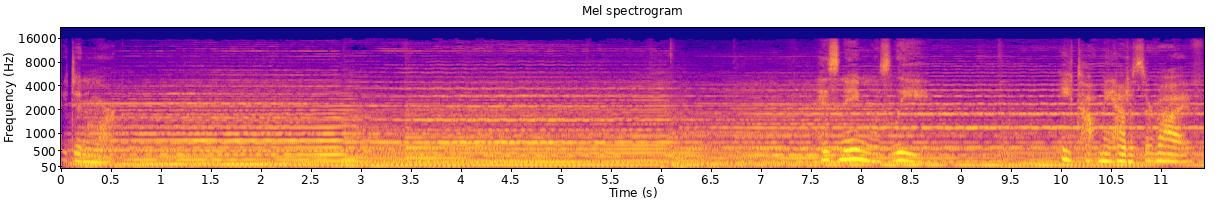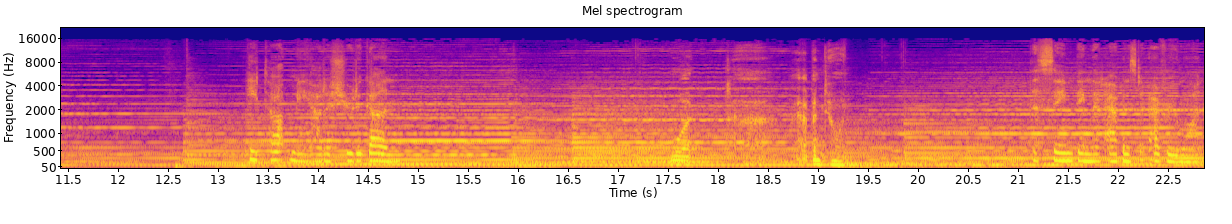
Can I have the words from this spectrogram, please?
It didn't work. His name was Lee. He taught me how to survive. He taught me how to shoot a gun. What uh, happened to him? The same thing that happens to everyone.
